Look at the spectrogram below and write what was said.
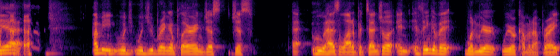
yeah. I mean, would would you bring a player and just just uh, who has a lot of potential? And, and think of it when we were we were coming up, right?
